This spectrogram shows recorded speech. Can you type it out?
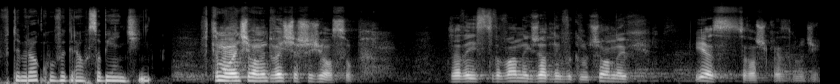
W tym roku wygrał Sobięcin. W tym momencie mamy 26 osób. Zarejestrowanych, żadnych wykluczonych. Jest troszkę ludzi.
